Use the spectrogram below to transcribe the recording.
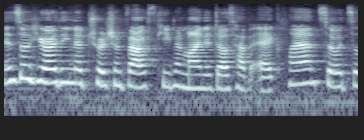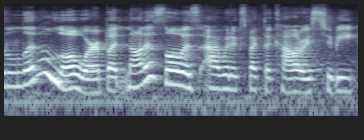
And so here are the nutrition facts. Keep in mind it does have eggplant, so it's a little lower, but not as low as I would expect the calories to be.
